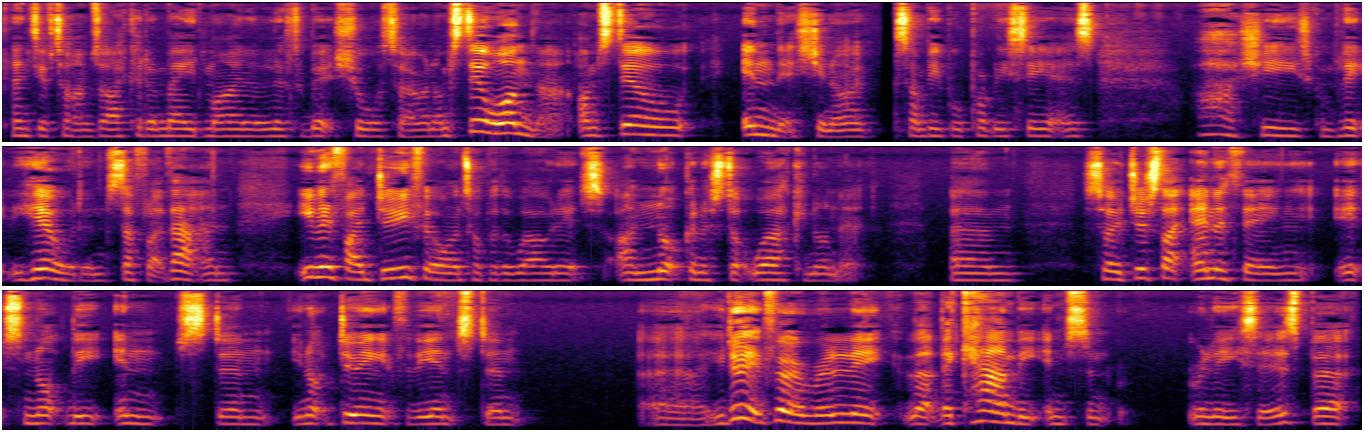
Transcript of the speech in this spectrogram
plenty of times, I could have made mine a little bit shorter, and I'm still on that. I'm still in this. You know, some people probably see it as, ah, oh, she's completely healed and stuff like that. And even if I do feel on top of the world, it's I'm not going to stop working on it. Um, so just like anything, it's not the instant. You're not doing it for the instant. Uh, you're doing it for a release. Like there can be instant releases, but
